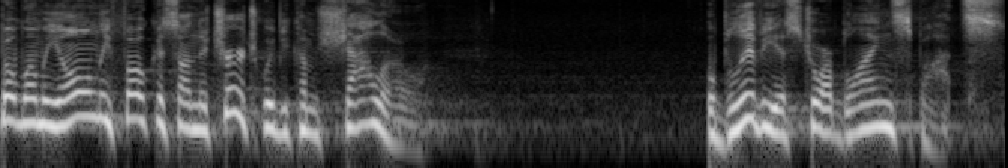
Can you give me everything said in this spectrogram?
But when we only focus on the church, we become shallow, oblivious to our blind spots,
